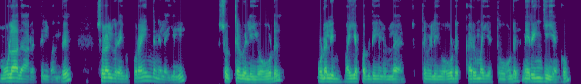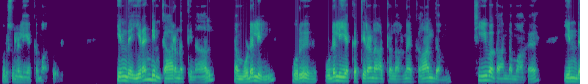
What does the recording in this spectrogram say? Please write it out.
மூலாதாரத்தில் வந்து சுழல் விரைவு குறைந்த நிலையில் சுத்த வெளியோடு உடலின் மையப்பகுதியில் உள்ள சுத்த வெளியோடு கருமையத்தோடு நெருங்கி இயங்கும் ஒரு சுழல் இயக்கமாகும் இந்த இரண்டின் காரணத்தினால் நம் உடலில் ஒரு உடலியக்க திறனாற்றலான காந்தம் ஜீவகாந்தமாக இந்த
